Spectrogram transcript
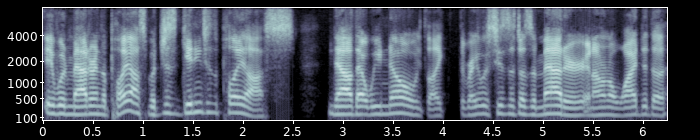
it would matter in the playoffs, but just getting to the playoffs now that we know like the regular season doesn't matter, and I don't know why did the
